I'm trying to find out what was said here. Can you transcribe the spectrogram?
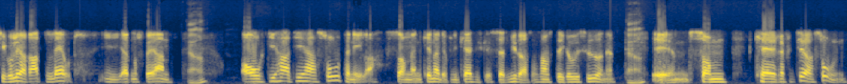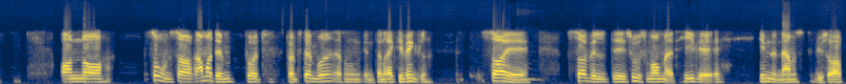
cirkulerer ret lavt i atmosfæren. Ja. Og de har de her solpaneler, som man kender det fra de klassiske satellitter, som stikker ud i siderne, ja. øh, som kan reflektere solen. Og når solen så rammer dem på, et, på en bestemt måde, altså en, den rigtige vinkel, så, øh, så vil det se ud som om, at hele himlen nærmest lyser op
